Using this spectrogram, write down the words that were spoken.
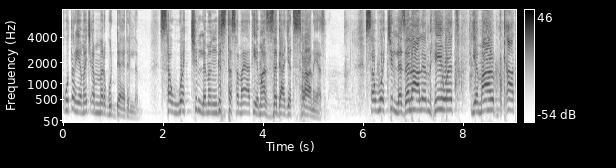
ቁጥር የመጨመር ጉዳይ አይደለም። ሰዎችን ለመንግስተ ሰማያት የማዘጋጀት ስራ ነው የያዝነው። ሰዎችን ለዘላለም ሕይወት የማብቃት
